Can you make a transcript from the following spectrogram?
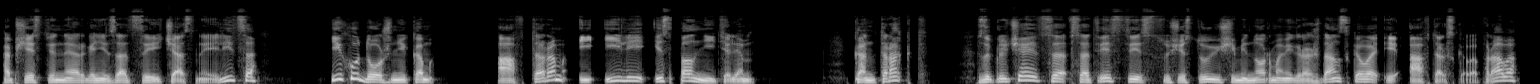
общественные организации и частные лица, и художником, автором и или исполнителем. Контракт заключается в соответствии с существующими нормами гражданского и авторского права,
